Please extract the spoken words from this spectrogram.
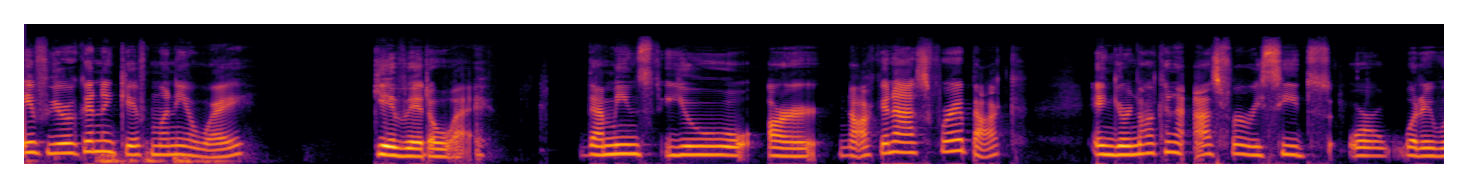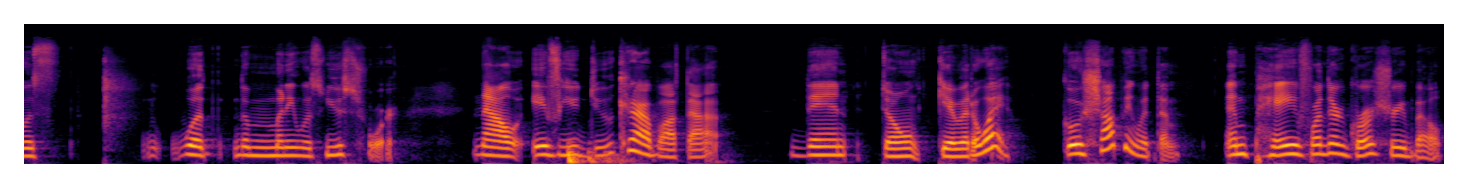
If you're gonna give money away, give it away. That means you are not gonna ask for it back, and you're not gonna ask for receipts or what it was, what the money was used for. Now, if you do care about that, then don't give it away. Go shopping with them and pay for their grocery bill.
